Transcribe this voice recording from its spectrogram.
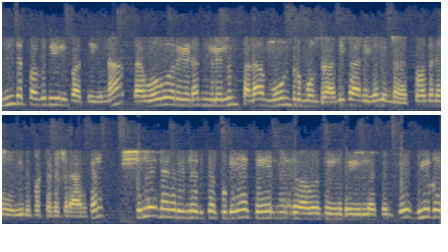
இந்த பகுதியில் பாத்தீங்கன்னா ஒவ்வொரு இடங்களிலும் தலா மூன்று மூன்று அதிகாரிகள் இந்த சோதனையில் ஈடுபட்டிருக்கிறார்கள். தில்லை நகரில் இருக்கக்கூடிய கே என் நேரு அவர்களுடைய இல்லத்திற்கு வீடு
